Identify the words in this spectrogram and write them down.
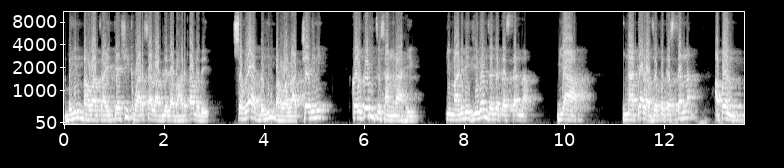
बहीण भावाचा ऐतिहासिक वारसा लाभलेल्या भारतामध्ये सगळ्या बहीण भावाला आजच्या दिनी कळकळीचं सांगणं आहे. की मानवी जीवन जगत असताना या नात्याला जपत असताना आपण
